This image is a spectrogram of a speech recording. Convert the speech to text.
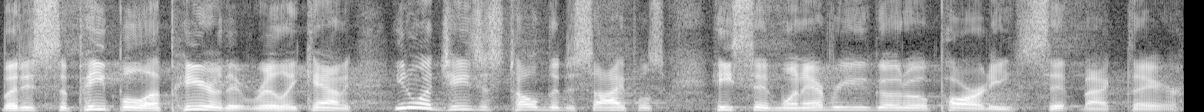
But it's the people up here that really counted. You know what Jesus told the disciples? He said, whenever you go to a party, sit back there.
